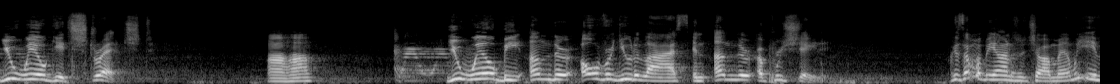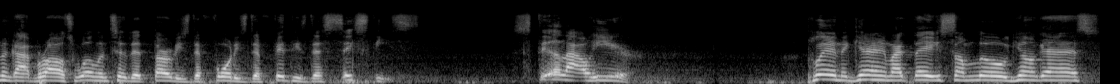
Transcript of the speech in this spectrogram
You will get stretched. Uh huh. You will be under overutilized and underappreciated. Because I'm gonna be honest with y'all, man. We even got bras well into the 30s, the 40s, the 50s, the 60s. Still out here. Playing the game like they some little young ass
